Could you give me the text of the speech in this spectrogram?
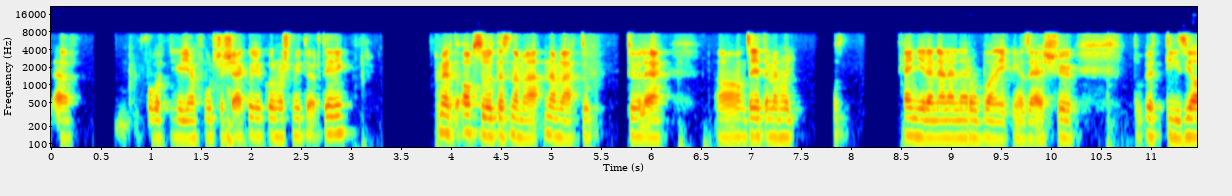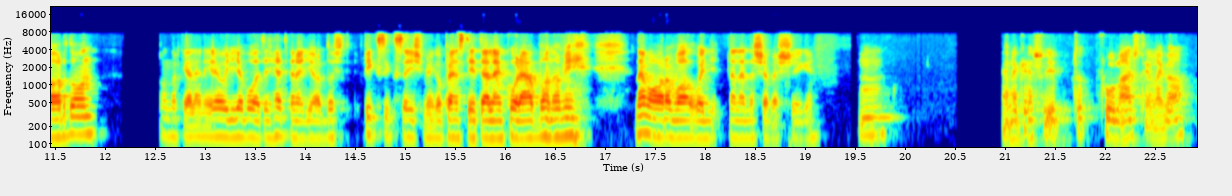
elfogott egy ilyen furcsaság, hogy akkor most mi történik. Mert abszolút ezt nem, nem láttuk tőle az egyetemen, hogy ennyire ne lenne robbanékni az első 5-10 yardon, annak ellenére, hogy ugye volt egy 71 yardos pick is még a Penn State ellen korábban, ami nem arra val, hogy ne lenne sebessége. Mm. Érdekes, hogy itt full más tényleg a,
